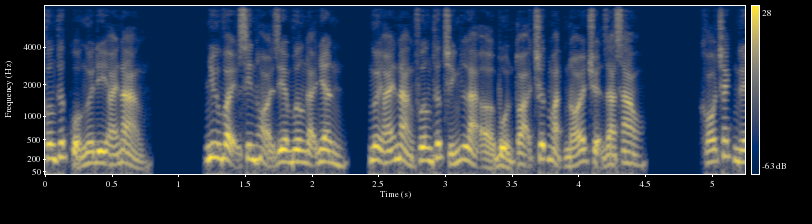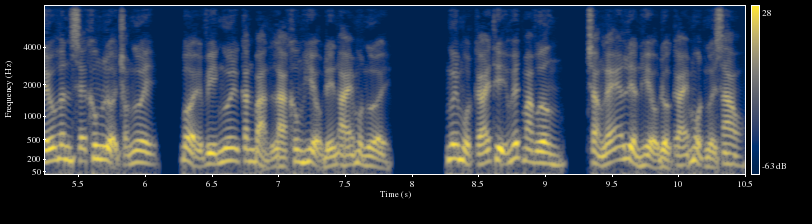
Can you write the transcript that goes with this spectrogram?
phương thức của ngươi đi ái nàng. Như vậy xin hỏi Diêm Vương đại nhân, ngươi ái nàng phương thức chính là ở bổn tọa trước mặt nói chuyện ra sao? Khó trách nếu Hân sẽ không lựa chọn ngươi, bởi vì ngươi căn bản là không hiểu đến ái một người. Ngươi một cái thị huyết ma vương, chẳng lẽ liền hiểu được cái một người sao?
